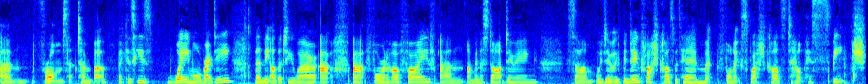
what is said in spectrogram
um, from September because he's way more ready than the other two were at at four and a half five um i'm going to start doing some we do we've been doing flashcards with him phonics flashcards to help his speech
